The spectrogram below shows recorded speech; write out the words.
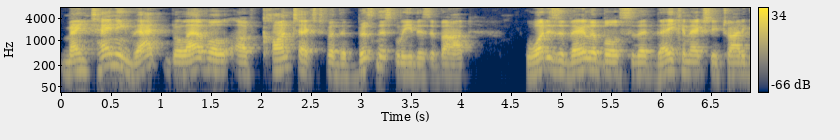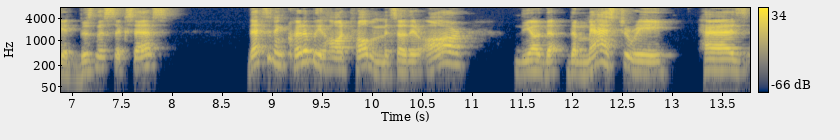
Maintaining that level of context for the business leaders about what is available so that they can actually try to get business success, that's an incredibly hard problem. And so there are, you know, the, the mastery has,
